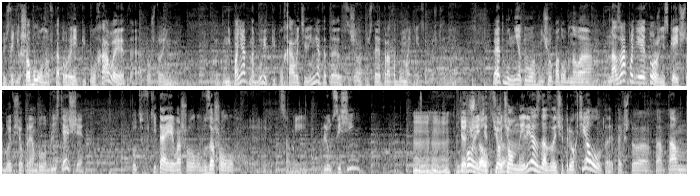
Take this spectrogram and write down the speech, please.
то есть таких шаблонов, которые people хавает, а то, что непонятно, будет people хавать или нет, это совершенно пустая трата бумаги, с этой точки зрения. Поэтому нету ничего подобного. На Западе тоже не сказать, чтобы все прям было блестяще. Тут в Китае вошел, зашел э, этот самый Лю Цисинь, Mm-hmm. Я Помните, читал, да. темный лес, да, за четырех тел, так, так что там, там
